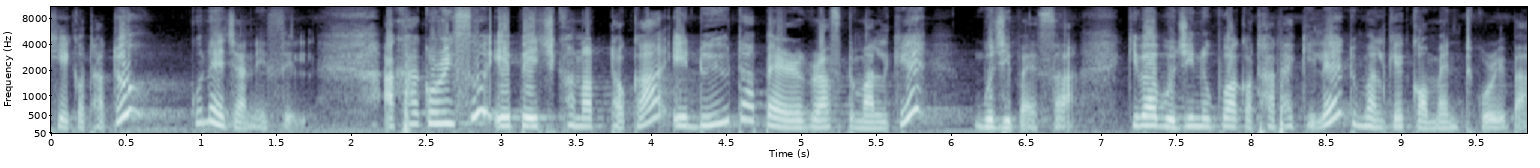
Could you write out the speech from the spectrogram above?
সেই কথাটো কোনে জানিছিল? আশা কৰিছোঁ এই পেজখনত থকা এই দুয়োটা পেৰাগ্ৰাফ তোমালোকে বুজি পাইছা। কিবা বুজি নোপোৱা কথা থাকিলে তোমালোকে কমেণ্ট কৰিবা।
